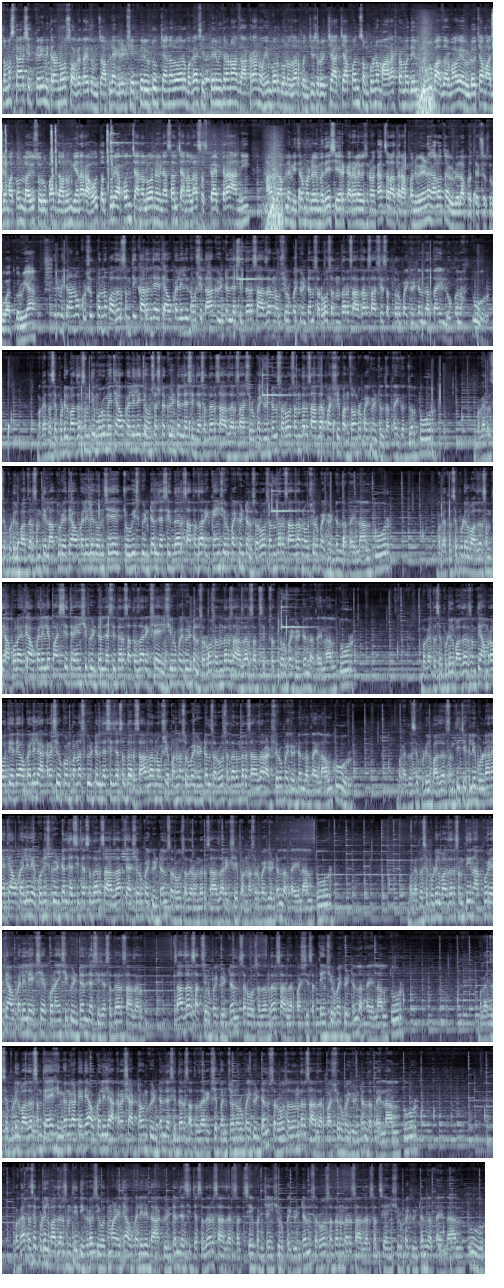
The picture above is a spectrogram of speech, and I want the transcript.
नमस्कार शेतकरी मित्रांनो स्वागत आहे तुमचं आपल्या ग्रेट शेतकरी यूट्यूब चॅनलवर बघा शेतकरी मित्रांनो आज अकरा नोव्हेंबर दोन हजार पंचवीस रोजच्या आजच्या आपण संपूर्ण महाराष्ट्रामधील दूर बाजारभाव या व्हिडिओच्या माध्यमातून लाईव्ह स्वरूपात जाणून घेणार आहोत. तत्पूर्वी आपण चॅनलवर नवीन असाल चॅनलला सबस्क्राईब करा आणि हा व्हिडिओ आपल्या मित्रमंडळीमध्ये शेअर करायला विसरू नका. चला तर आपण वेळ न घालवता व्हिडिओला प्रत्यक्ष सुरुवात करूया. तर मित्रांनो कृषी उत्पन्न बाजार समिती कारंजा येथे अवकालेली नऊशे दहा क्विंटल जास्तीत दर सहा हजार नऊशे रुपये क्विंटल सर्वसाधारण सहा हजार सहाशे सत्तर रुपये क्विंटल जात आहे लोकल तूर. बघा तसे पुढील बाजार समिती मुरुम येथे अवकालेले चौसष्ट क्विंटल जास्तीत जास्त दर सहा हजार सहाशे रुपये क्विंटल सर्व दर सहा हजार पाचशे पंचावन्न रुपये क्विंटल. जात आहे गज्जर तूर. बघा तसे पुढील बाजार समिती लातूर येथे अवकालेले दोनशे चोवीस क्विंटल जास्तीत दर सात हजार एक्क्याऐंशी रुपये क्विंटल सर्व दर सहा हजार नऊशे रुपये क्विंटल. जात आहे लाल तूर. बघा तसे पुढील बाजार समिती अकोला येथे अवकालेले पाचशे त्र्याऐंशी क्विंटल जास्तीत दर सात हजार एकशे ऐंशी रुपये क्विंटल सर्व दर सहा हजार सातशे सत्तर रुपये क्विंटल. जात आहे लाल तूर. बघा तसे पुढील बाजार समिती अमरावती येथे अवकालेले अकराशे एकोणपन्नास क्विंटल जास्तीत जास्त दर सहा हजार नऊशे पन्नास रुपये क्विंटल सर्वसाधारण दर सहा हजार आठशे रुपये क्विंटल जात आहे लाल तूर बघा जसे पुढील बाजार समिती चिखली बुलढाणा येथे अवकालेले एकोणीस क्विंटल जास्तीत जास्त दर सहा हजार चारशे रुपये क्विंटल सर्वसाधारण दर सहा हजार एकशे पन्नास रुपये क्विंटल जात आहे लाल तूर बघा तसे पुढील बाजार समिती नागपूर येथे अवकालेले एकशे एकोणऐंशी क्विंटल जास्तीत जास्त दर सहा हजार सहा हजार सातशे रुपये क्विंटल सर्वसाधारण दर सहा हजार पाचशे सत्याऐंशी रुपये क्विंटल जात आहे लाल तूर बघा तसे पुढील बाजार समिती आहे. हिंगणघाट येथे अवकालेले अकराशे अठ्ठावन्न क्विंटल जास्तीत दर सात हजार एकशे पंच्याण्णव रुपये क्विंटल सर्वसाधारण दर सहा हजार पाचशे रुपये क्विंटल जात आहे लाल तूर. बघा तसे पुढील बाजार समिती दिग्रस यवतमाळ येथे अवकालेले दहा क्विंटल जास्तीत जास्त दर सहा हजार सातशे पंच्याऐंशी रुपये क्विंटल सर्वसाधारण दर सहा हजार सातशे ऐंशी रुपये क्विंटल जात आहे लाल तूर.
